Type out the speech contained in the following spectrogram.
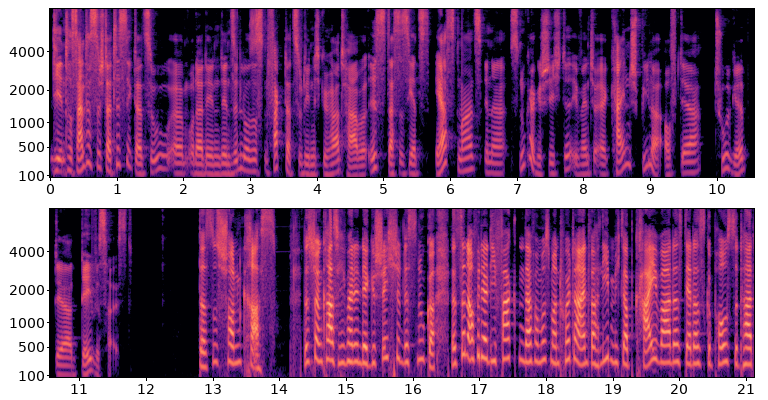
die interessanteste Statistik dazu ähm, oder den, den sinnlosesten Fakt dazu, den ich gehört habe, ist, dass es jetzt erstmals in der Snooker-Geschichte eventuell keinen Spieler auf der Tour gibt, der Davis heißt. Das ist schon krass. Das ist schon krass. Ich meine, in der Geschichte des Snooker, das sind auch wieder die Fakten, dafür muss man Twitter einfach lieben. Ich glaube, Kai war das, der das gepostet hat.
